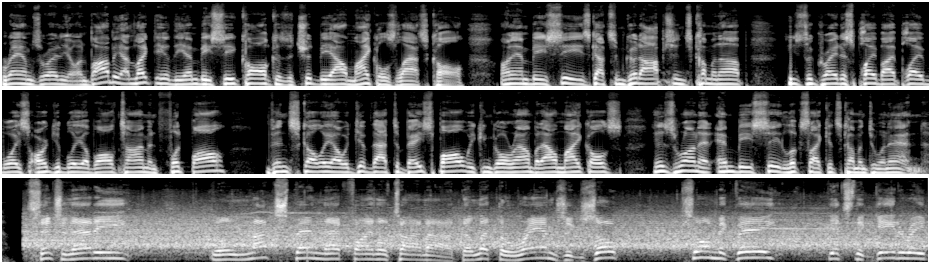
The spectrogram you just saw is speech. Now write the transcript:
Rams radio. And Bobby, I'd like to hear the NBC call because it should be Al Michaels' last call on NBC. He's got some good options coming up. He's the greatest play by play voice, arguably, of all time in football. Vince Scully, I would give that to baseball. We can go around, but Al Michaels, his run at NBC looks like it's coming to an end. Cincinnati will not spend that final timeout. They'll let the Rams exult. Sean McVay gets the Gatorade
